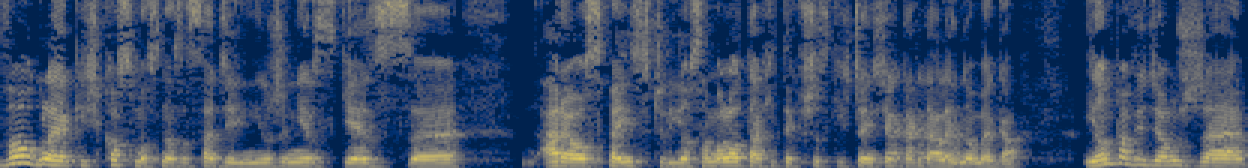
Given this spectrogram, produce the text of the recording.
w ogóle jakiś kosmos na zasadzie inżynierskie z e, aerospace, czyli o samolotach i tych wszystkich częściach Tak, tak, tak, dalej, tak. no mega. I on powiedział, że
